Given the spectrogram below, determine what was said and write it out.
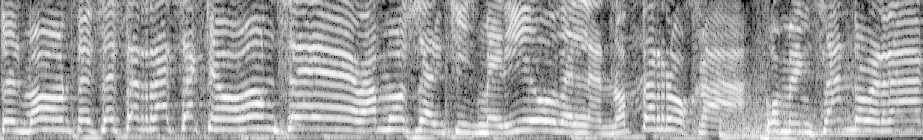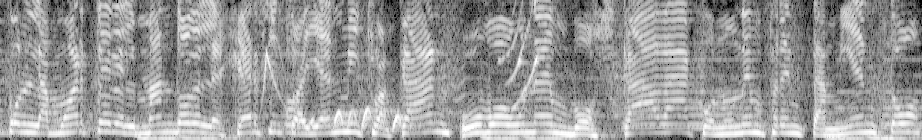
Montes, Montes, esa raza que once. Vamos al chismerío de la nota roja. Comenzando, ¿verdad? Con la muerte del mando del ejército allá en Michoacán. Hubo una emboscada con un enfrentamiento.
